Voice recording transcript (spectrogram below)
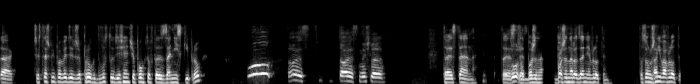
tak, czy chcesz mi powiedzieć, że próg 210 punktów to jest za niski próg? Uh, to jest, to jest myślę... To jest ten, to jest Boże, Boże Narodzenie w lutym. To są tak. żniwa w lutym.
